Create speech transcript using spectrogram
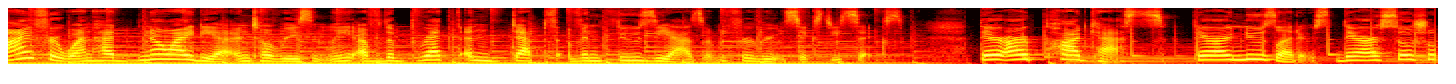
I, for one, had no idea until recently of the breadth and depth of enthusiasm for Route 66. There are podcasts, there are newsletters, there are social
